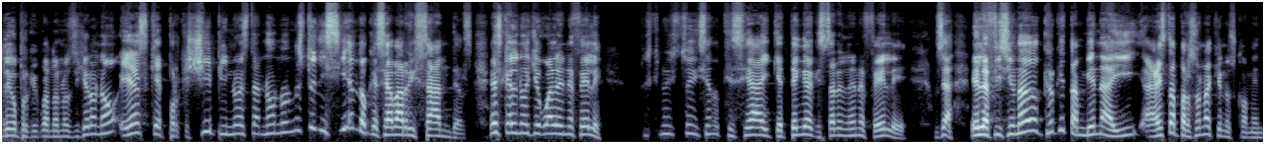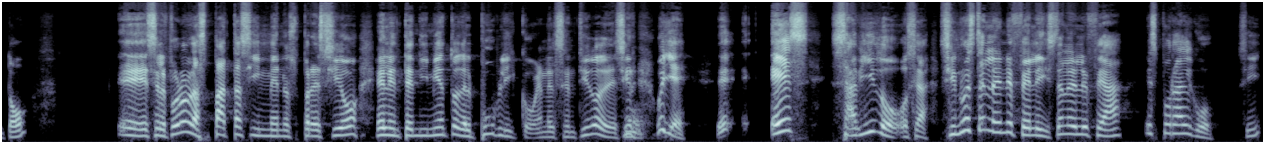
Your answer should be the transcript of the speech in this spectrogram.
digo, porque cuando nos dijeron, no, es que porque Shippy no está, no, no, no estoy diciendo que sea Barry Sanders, es que él no llegó a la NFL es que no estoy diciendo que sea y que tenga que estar en la NFL. O sea, el aficionado, creo que también ahí, a esta persona que nos comentó, eh, se le fueron las patas y menospreció el entendimiento del público en el sentido de decir, oye, eh, es sabido, o sea, si no está en la NFL y está en la LFA, es por algo, ¿sí?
